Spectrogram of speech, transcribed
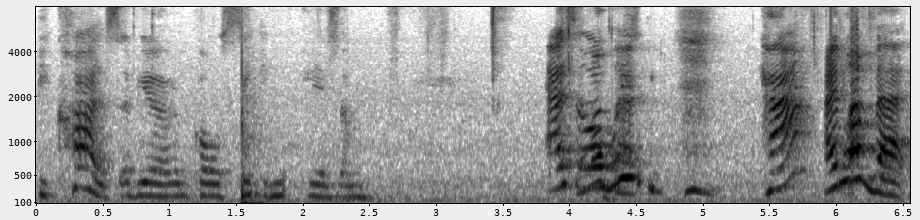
because of your goal seeking mechanism. As always huh? I love that.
